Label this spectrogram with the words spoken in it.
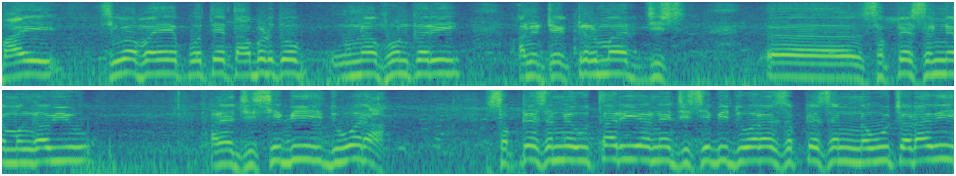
ભાઈ, શિવાભાઈએ પોતે તાબડતોબ ઉના ફોન કરી અને ટ્રેક્ટરમાં જી સબસ્ટેશનને મંગાવ્યું અને જીસીબી દ્વારા સબસ્ટેશનને ઉતારી અને જીસીબી દ્વારા સબસ્ટેશન નવું ચડાવી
